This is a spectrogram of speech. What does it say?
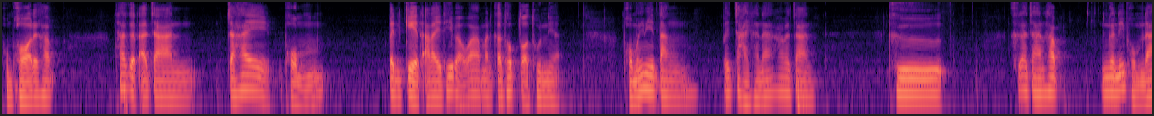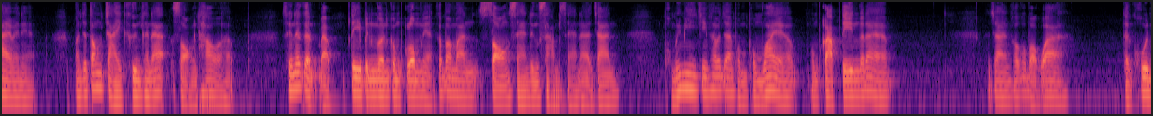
ผมขอเลยครับ ถ้าเกิดอาจารย์จะให้ผมเป็นเกรดอะไรที่แบบว่ามันกระทบต่อทุนเนี่ย ผมไม่มีตังค์ไปจ่ายคณะครับอาจารย์ คือคืออาจารย์ครับ เงินที่ผมได้ไปเนี่ย มันจะต้องจ่ายคืนคณะสองเท่าครับซึ่งถ้าเกิดแบบตีเป็นเงินกลมๆเนี่ยก็ประมาณสองแสนถึงสามแสนนะอาจารย์ ผมไม่มีจริงครับอาจารย์ผมผมไหวครับ ผมกราบตีนก็ได้ครับ อาจารย์เขาก็บอกว่า แต่คุณ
